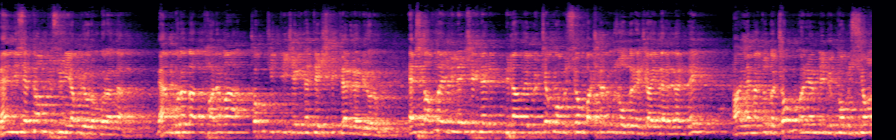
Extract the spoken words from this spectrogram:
Ben lise kampüsünü yapıyorum burada. Ben burada tarıma çok ciddi şekilde teşvikler veriyorum. Esnafla ilgili şeyleri plan ve bütçe komisyon başkanımız oldu Recai Berber Bey. Parlamentoda çok önemli bir komisyon,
